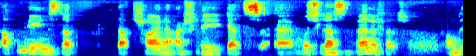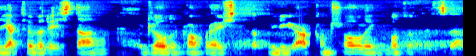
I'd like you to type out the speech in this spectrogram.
that means that, that China actually gets uh, much less benefit from the activities than the global corporations that really are controlling much of this uh,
